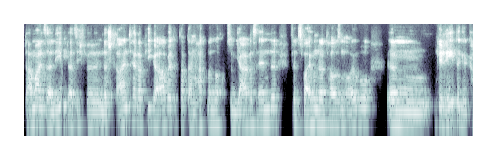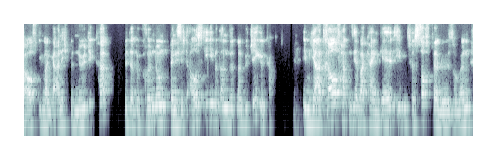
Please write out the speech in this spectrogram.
damals erlebt, als ich für, in der Strahlentherapie gearbeitet habe, dann hat man noch zum Jahresende für 200.000 Euro ähm, Geräte gekauft, die man gar nicht benötigt hat, mit der Begründung, wenn ich es nicht ausgebe, dann wird mein Budget gekappt. Im Jahr drauf hatten sie aber kein Geld eben für Softwarelösungen,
